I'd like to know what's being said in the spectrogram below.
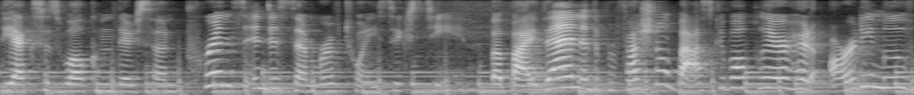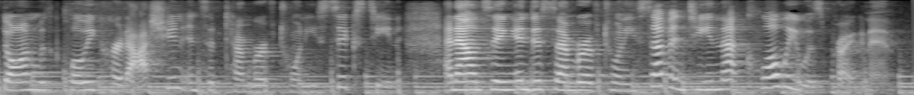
The exes welcomed their son Prince in December of 2016. But by then, the professional basketball player had already moved on with Khloe Kardashian in September of 2016, announcing in December of 2017 that Khloe was pregnant.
